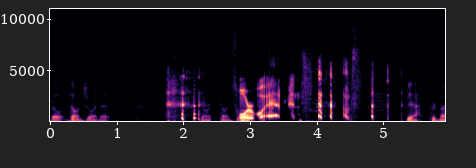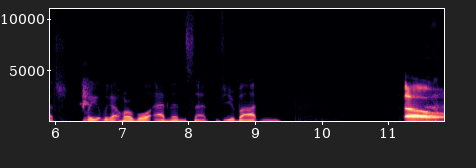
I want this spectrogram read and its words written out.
Don't don't join it. don't don't join. it. Horrible admins. Yeah, pretty much. We we got horrible admins that view bot and oh,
